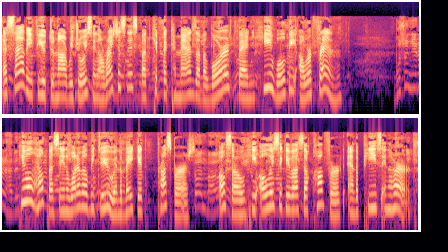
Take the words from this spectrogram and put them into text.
As said, if you do not rejoice in our righteousness but keep the commands of the Lord, then He will be our friend. He will help us in whatever we do and make it prosperous. Also, He always gives us a comfort and a peace in heart.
